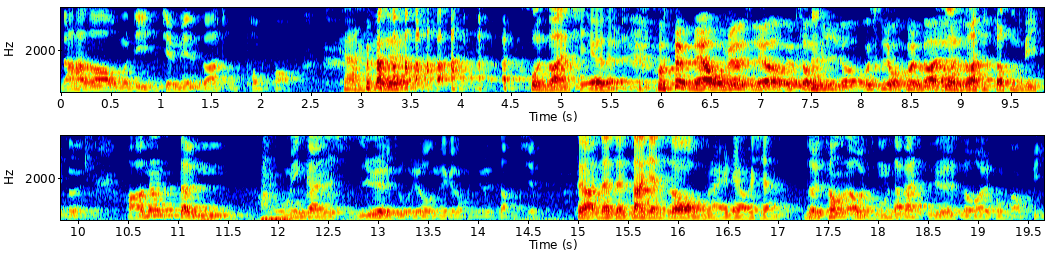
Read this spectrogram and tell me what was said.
对。然后他说，我们第一次见面的时候，他捅捅爆。看你这个混乱邪恶的人，没有，我没有邪恶，我是中立的哦，我只有混乱。混。乱中立。对好，那等我们应该是十月左右，那个东西会上线。对啊，那等上线之后，我们来聊一下。对，从呃，我我们大概十月的时候会疯狂 feed。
